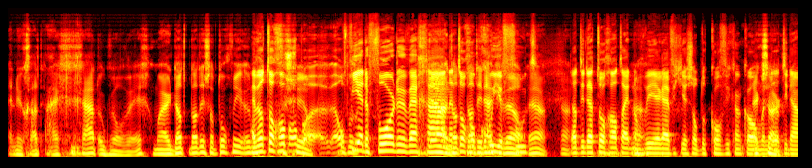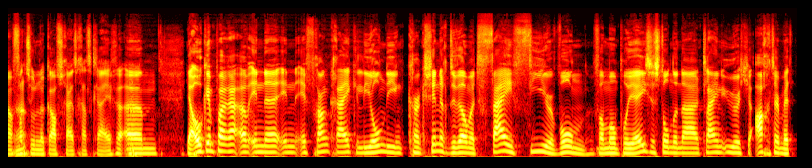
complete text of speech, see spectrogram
En nu gaat hij gaat ook wel weg. Maar dat, dat is dan toch weer een. Hij wil toch op, op, op, via de voordeur weggaan. en toch op goede voet. Dat hij daar toch altijd nog weer eventjes op de koffie kan komen. En dat hij daar een fatsoenlijk afscheid gaat krijgen. Ja, um, ja ook in, para in, uh, in, in Frankrijk. Lyon die een krankzinnig duel met 5-4 won van Montpellier. Ze stonden na een klein uurtje achter met 1-4.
